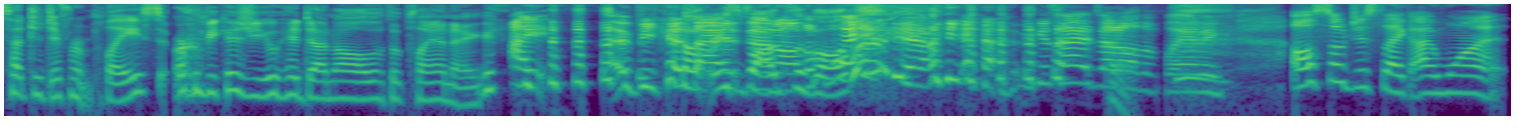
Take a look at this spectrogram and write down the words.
such a different place or because you had done all of the planning? I uh, because I had done all the planning. Yeah, yeah. Because I had done all the planning. Also, just like I want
